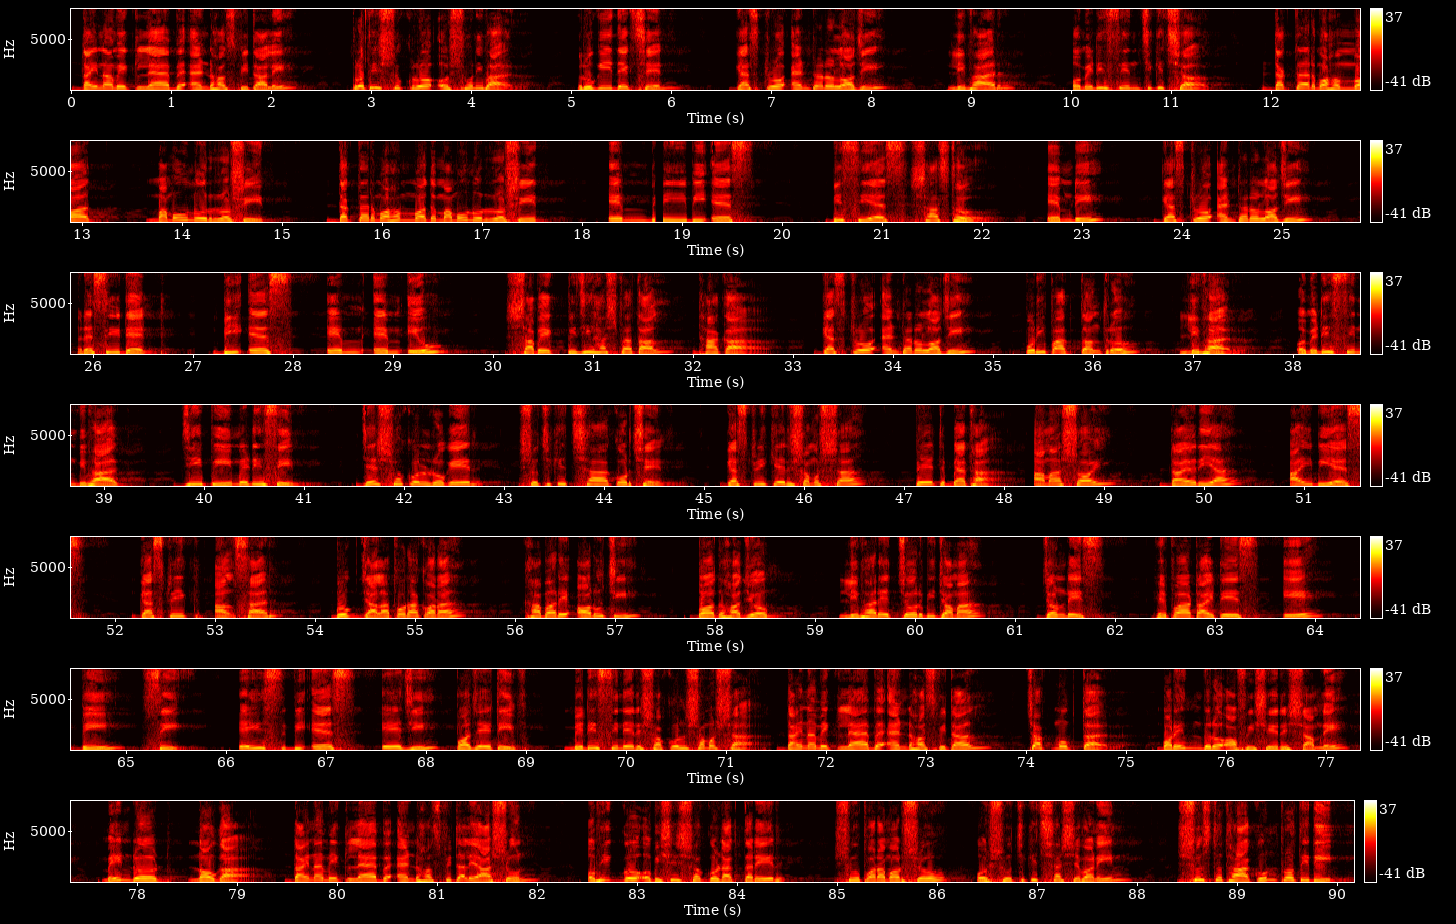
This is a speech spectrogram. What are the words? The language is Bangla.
ডাইনামিক ল্যাব অ্যান্ড হসপিটালে প্রতি শুক্র ও শনিবার রুগী দেখছেন গ্যাস্ট্রো অ্যান্টারোলজি লিভার ও মেডিসিন চিকিৎসক doctor Mohammad Mamunur Rashid. Doctor Mohammad Mamunur Rashid M BBS BCS স্বাস্থ্য, MD gastroenterology resident, BS M M U সাবেক পিজি হাসপাতাল, ঢাকা। গ্যাস্ট্রো অ্যান্টারোলজি পরিপাকতন্ত্র, লিভার ও মেডিসিন বিভাগ, জিপি মেডিসিন, যে সকল রোগের সুচিকিৎসা করছেন। গ্যাস্ট্রিকের সমস্যা, পেট ব্যথা, আমাশয়, ডায়রিয়া, আইবিএস, গ্যাস্ট্রিক আলসার, বুক জ্বালাপোড়া করা, খাবারে অরুচি, বদহজম লিভারে চর্বি জমা, jaundice, hepatitis A B C H BS AG positive. মেডিসিনের সকল সমস্যা, dynamic lab and hospital, Chakmuktar. Barendra অফিসের সামনে, main road, Naogaon. Dynamic lab and হসপিটালে আসুন। অভিজ্ঞ ও বিশেষজ্ঞ ডাক্তারের সুপরামর্শ ও সুচিকিৎসা সেবা নিন। সুস্থ থাকুন প্রতিদিন।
